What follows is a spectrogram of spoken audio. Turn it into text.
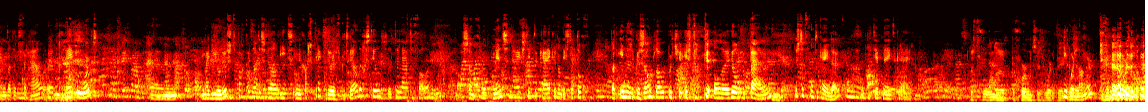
en dat het verhaal uh, begrepen wordt. Um, maar die rust pakken, dat is wel iets. In een gesprek durf ik het wel, de stilte te laten vallen. Maar als zo'n groep mensen naar je zit te kijken, dan is dat toch. Dat innerlijke zandlopertje is dan wel heel bepalend. Dus dat vond ik heel leuk om, om die tip mee te krijgen. Dus de volgende performances worden beter? Die worden langer. worden langer.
